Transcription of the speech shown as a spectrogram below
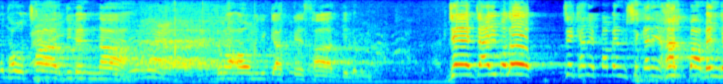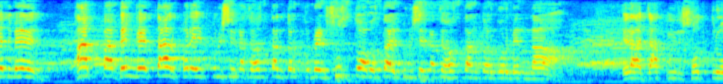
কোথাও ছাড় দিবেন না। কোনো আওয়ামী লীগারকে ছাড় দিবেন না। যে যাই বলুক যেখানে পাবেন সেখানে হাত পা ভেঙে দিবেন হাত পা ভেঙে তারপরে পুলিশের কাছে হস্তান্তর করবেন, সুস্থ অবস্থায় পুলিশের কাছে হস্তান্তর করবেন না। এরা জাতির শত্রু,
